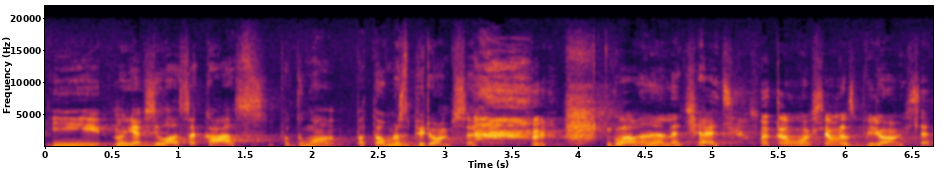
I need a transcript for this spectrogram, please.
И, ну, я взяла заказ, подумала, потом разберемся. Главное начать, потом во всем разберемся.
